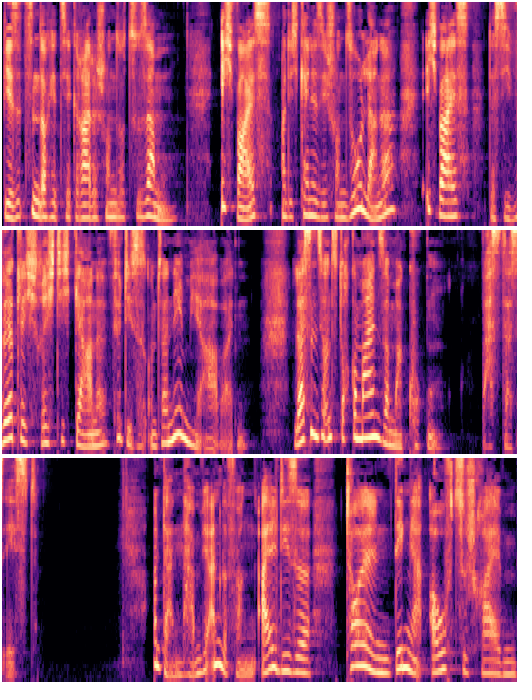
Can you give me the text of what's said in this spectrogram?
Wir sitzen doch jetzt hier gerade schon so zusammen. Ich weiß, und ich kenne Sie schon so lange, ich weiß, dass Sie wirklich richtig gerne für dieses Unternehmen hier arbeiten. Lassen Sie uns doch gemeinsam mal gucken, was das ist. Und dann haben wir angefangen, all diese tollen Dinge aufzuschreiben,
